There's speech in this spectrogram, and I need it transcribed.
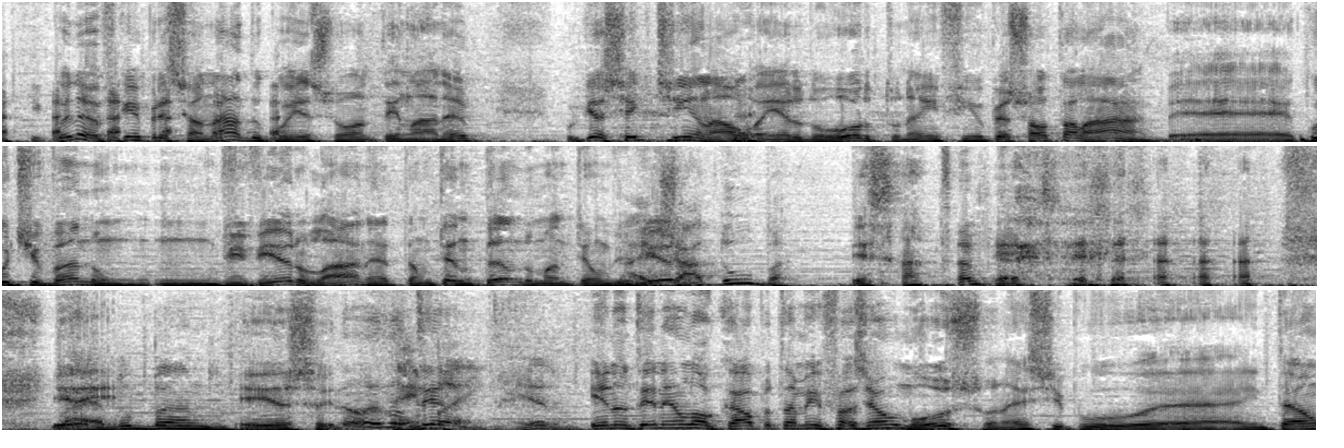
é, que coisa, eu fiquei impressionado com isso ontem lá, né? Porque eu achei que tinha lá o banheiro do horto, né? Enfim, o pessoal tá lá é, cultivando um, um viveiro lá, né? Estão tentando manter um Aí viveiro. já aduba. Exatamente. E é do bando. Isso. E não, não Tem tem, banheiro? E não tem nenhum local para também fazer almoço, né? Tipo, é, então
